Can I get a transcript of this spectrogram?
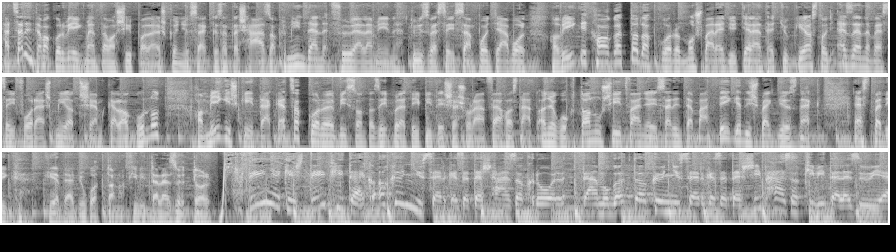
Hát szerintem akkor végmentem a sippaneles könnyű szerkezetes házak minden főelemén tűzveszély szempontjából. Ha végighallgattad, akkor most már együtt jelenthetjük ki azt, hogy ezen veszélyforrás miatt sem kell aggódnod. Ha mégis kételkedsz, akkor viszont az épületépítése során felhasznált anyagok tanúsítványai szerintem már téged is meggyőznek, ezt pedig kérd el nyugodtan a kivitelezőtől. Tények és tévhitek a könnyű szerkezetes házakról. Támogatta a könnyű szerkezetes házak kivitelezője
